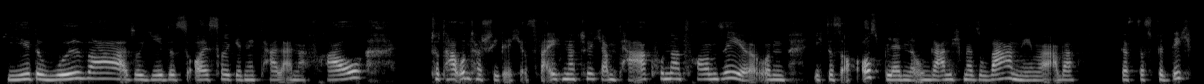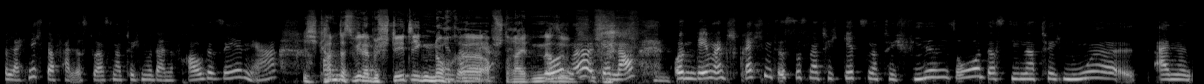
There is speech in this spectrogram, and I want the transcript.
jede Vulva, also jedes äußere Genital einer Frau, total unterschiedlich ist, weil ich natürlich am Tag 100 Frauen sehe und ich das auch ausblende und gar nicht mehr so wahrnehme. Aber dass das für dich vielleicht nicht der Fall ist. Du hast natürlich nur deine Frau gesehen, ja. Ich kann und, das weder bestätigen noch genau, äh, abstreiten. So, also. ne, genau. Und dementsprechend ist es natürlich, geht es natürlich vielen so, dass die natürlich nur eine,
